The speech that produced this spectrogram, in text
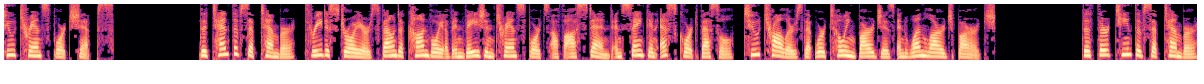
two transport ships. The 10th of September, three destroyers found a convoy of invasion transports off Ostend and sank an escort vessel, two trawlers that were towing barges and one large barge. The 13th of September,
